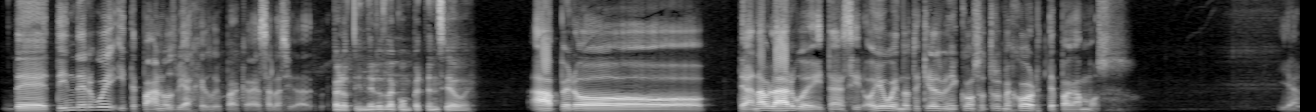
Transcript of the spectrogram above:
de Tinder, güey, y te pagan los viajes, güey, para que vayas a la ciudad, güey. Pero Tinder es la competencia, güey. Ah, pero te van a hablar, güey, y te van a decir, oye, güey, ¿no te quieres venir con nosotros mejor? Te pagamos. Ya.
